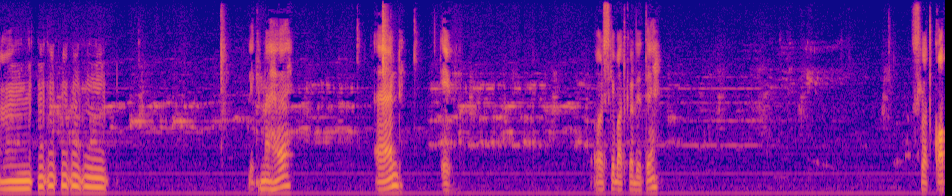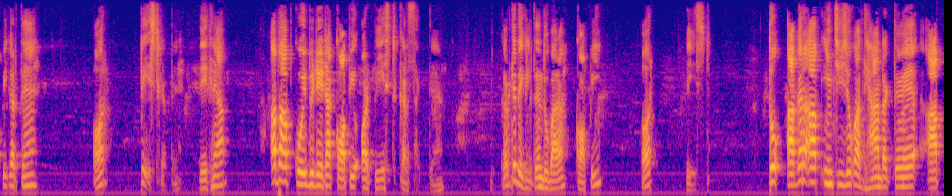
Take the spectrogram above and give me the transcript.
हम्म, हम्म, हम्म, लिखना है। एंड इफ़ और इसके बाद कर देते हैं। बाद कॉपी करते हैं और पेस्ट करते हैं। देख रहे हैं आप? अब आप कोई भी डेटा कॉपी और पेस्ट कर सकते हैं। करके देख लेते हैं दोबारा कॉपी और पेस्ट तो अगर आप इन चीज़ों का ध्यान रखते हुए आप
